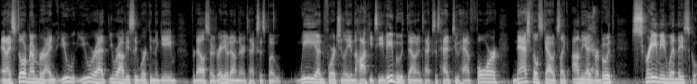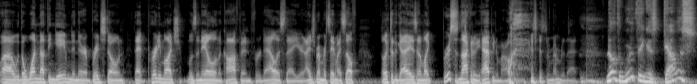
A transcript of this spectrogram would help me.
and I still remember, I you you were at you were obviously working the game for Dallas Stars Radio down there in Texas, but we unfortunately in the hockey TV booth down in Texas had to have four Nashville scouts like on the edge of our booth screaming when they sc- uh, the one nothing game in there at Bridgestone that pretty much was the nail in the coffin for Dallas that year. And I just remember saying to myself, I looked at the guys and I'm like, Bruce is not going to be happy tomorrow. I just remember that. No, the weird thing is Dallas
